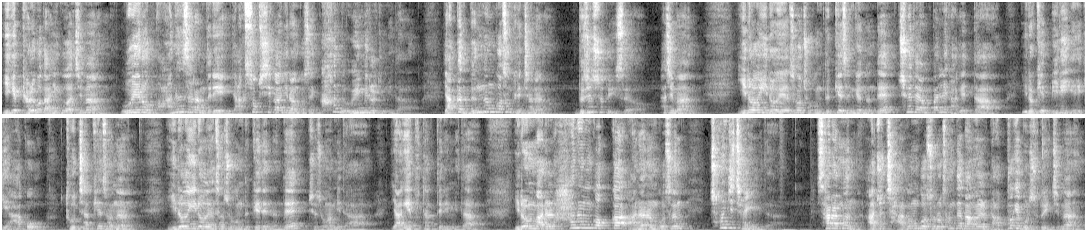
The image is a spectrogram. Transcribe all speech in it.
이게 별것 아닌 것 같지만 의외로 많은 사람들이 약속 시간이란 것에 큰 의미를 둡니다. 약간 늦는 것은 괜찮아요. 늦을 수도 있어요. 하지만 이러이러해서 조금 늦게 생겼는데 최대한 빨리 가겠다. 이렇게 미리 얘기하고 도착해서는 이러이러해서 조금 늦게 됐는데 죄송합니다. 양해 부탁드립니다. 이런 말을 하는 것과 안 하는 것은 천지 차이입니다. 사람은 아주 작은 것으로 상대방을 나쁘게 볼 수도 있지만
